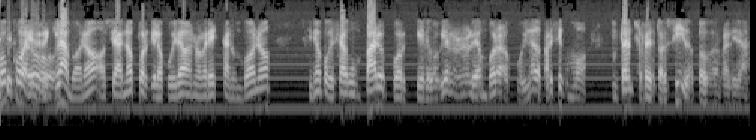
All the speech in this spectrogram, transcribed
un poco el reclamo, ¿no? O sea, no porque los jubilados no merezcan un bono, sino porque se haga un paro porque el gobierno no le da un bono a los jubilados. Parece como un tanto retorcido todo en realidad.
